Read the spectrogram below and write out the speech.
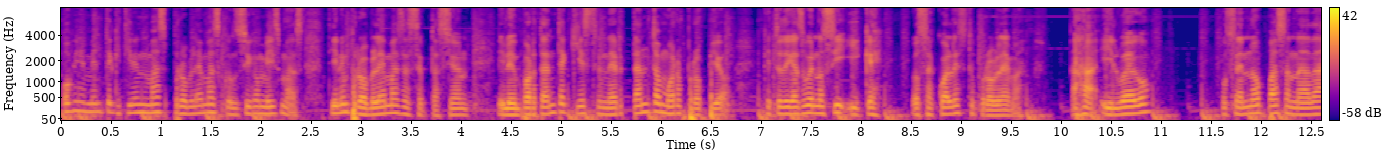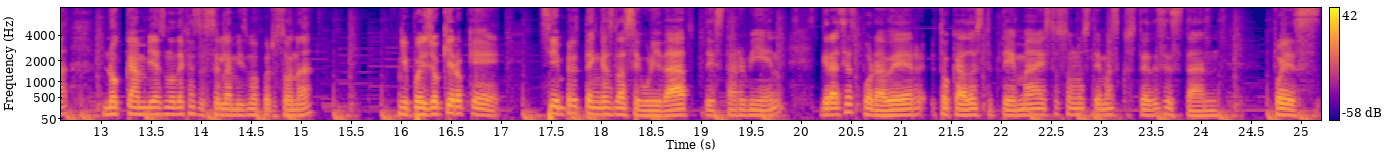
obviamente que tienen más problemas consigo mismas, tienen problemas de aceptación, y lo importante aquí es tener tanto amor propio que tú digas, bueno, sí, ¿y qué? O sea, ¿cuál es tu problema? Ajá, y luego, o sea, no pasa nada, no cambias, no dejas de ser la misma persona. Y pues yo quiero que siempre tengas la seguridad de estar bien. Gracias por haber tocado este tema. Estos son los temas que ustedes están, pues,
